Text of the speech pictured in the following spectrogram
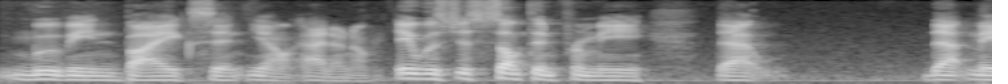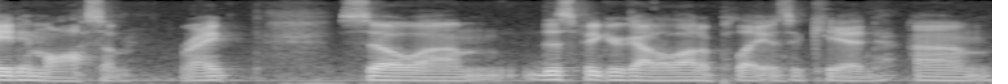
moving bikes, and you know, I don't know. It was just something for me that that made him awesome, right? So um, this figure got a lot of play as a kid. Um,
